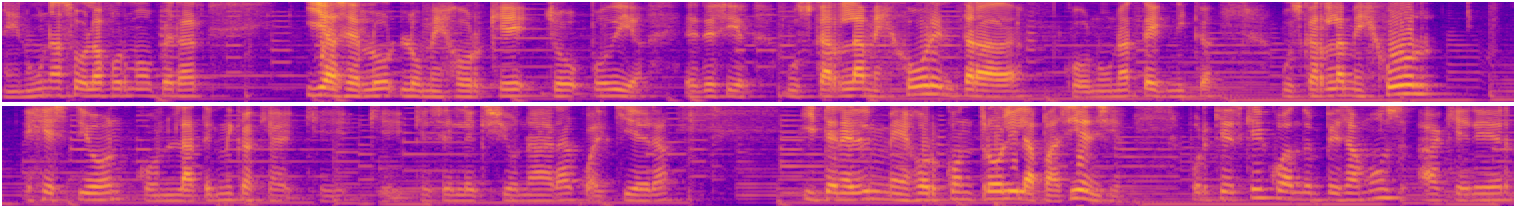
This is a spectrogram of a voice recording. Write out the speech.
en una sola forma de operar y hacerlo lo mejor que yo podía. Es decir, buscar la mejor entrada con una técnica, buscar la mejor gestión con la técnica que, que, seleccionara cualquiera y tener el mejor control y la paciencia. Porque es que cuando empezamos a querer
